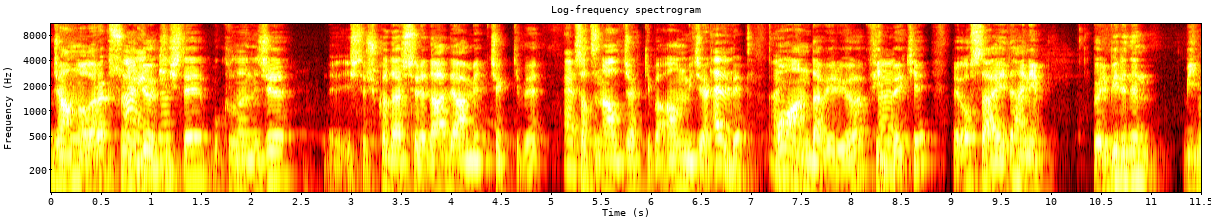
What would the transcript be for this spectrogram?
canlı olarak sunuyor. Aynen. Diyor ki işte bu kullanıcı e, işte şu kadar süre daha devam edecek gibi, Evet. satın alacak gibi, almayacak Evet, gibi. aynen. O anda veriyor feedback'i ve o sayede hani böyle birinin bir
